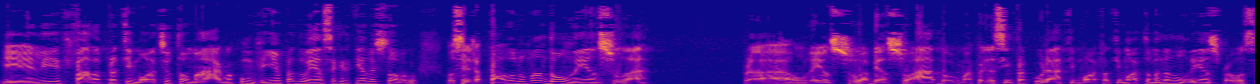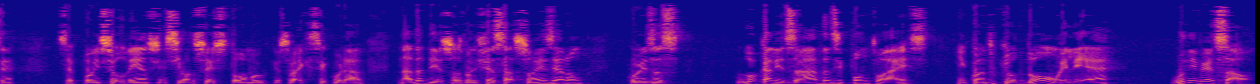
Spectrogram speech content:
e ele fala para Timóteo tomar água com vinho para a doença que ele tinha no estômago. Ou seja, Paulo não mandou um lenço lá, para um lenço abençoado, alguma coisa assim, para curar Timóteo. Fala, Timóteo, estou mandando um lenço para você. Você põe seu lenço em cima do seu estômago que você vai ser curado. Nada disso. As manifestações eram coisas localizadas e pontuais, enquanto que o dom ele é universal.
